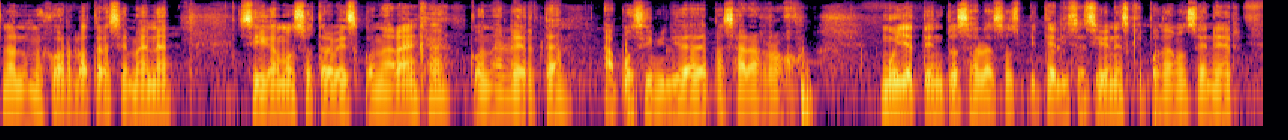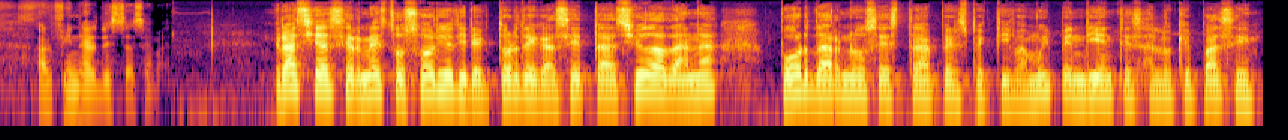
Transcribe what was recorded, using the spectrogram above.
a lo mejor la otra semana, sigamos otra vez con naranja, con alerta a posibilidad de pasar a rojo. Muy atentos a las hospitalizaciones que podamos tener al final de esta semana. Gracias Ernesto Osorio, director de Gaceta Ciudadana, por darnos esta perspectiva. Muy pendientes a lo que pase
